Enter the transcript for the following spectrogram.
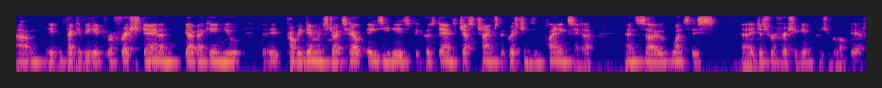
Um, it, in fact, if you hit refresh, Dan, and go back in, you it probably demonstrates how easy it is because Dan's just changed the questions in Planning Centre. And so once this, uh, just refresh again because you've logged out.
